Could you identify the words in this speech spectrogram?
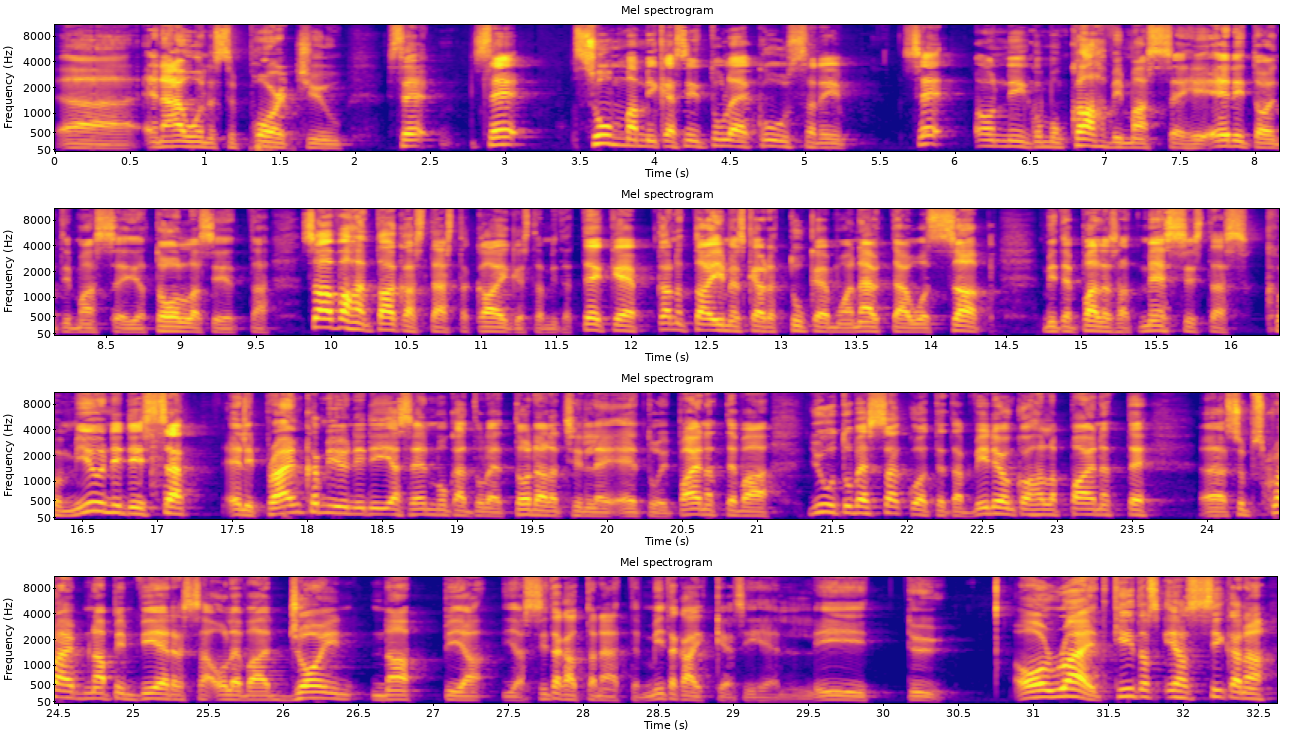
uh, and I want to support you. Se, se summa, mikä siinä tulee kuussa, niin se on niin kuin mun kahvimasseihin, editointimasseihin ja tollasi, että saa vähän takas tästä kaikesta, mitä tekee. Kannattaa ihmeessä käydä tukemaan, näyttää what's up, miten paljon sä oot messissä tässä communityssä, eli Prime Community, ja sen mukaan tulee todella chillei etui. Painatte vaan YouTubessa, kun olette tämän videon kohdalla, painatte subscribe-napin vieressä olevaa join-nappia, ja sitä kautta näette, mitä kaikkea siihen liittyy. Alright, kiitos ihan sikana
